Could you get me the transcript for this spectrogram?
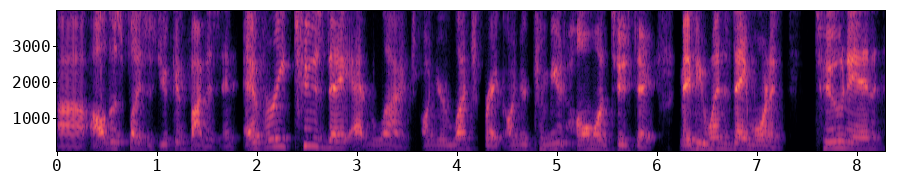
uh, all those places you can find us. And every Tuesday at lunch, on your lunch break, on your commute home on Tuesday, maybe Wednesday morning, tune in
